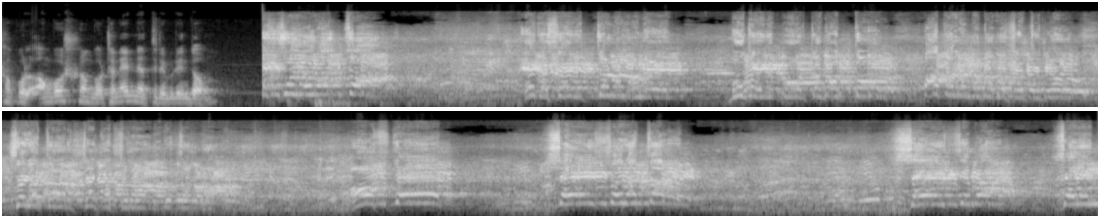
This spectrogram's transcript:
সকল অঙ্গ সংগঠনের নেতৃবৃন্দ দোসররা। আজকে সেই স্বৈরাচারে সেই সীমা সেই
